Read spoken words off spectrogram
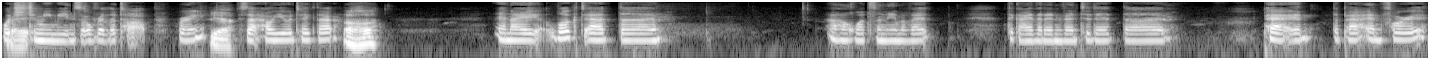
Which Right. to me means over the top, right? Yeah. Is that how you would take that? Uh huh. And I looked at the oh, what's the name of it? The guy that invented it, the patent, the patent for it,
